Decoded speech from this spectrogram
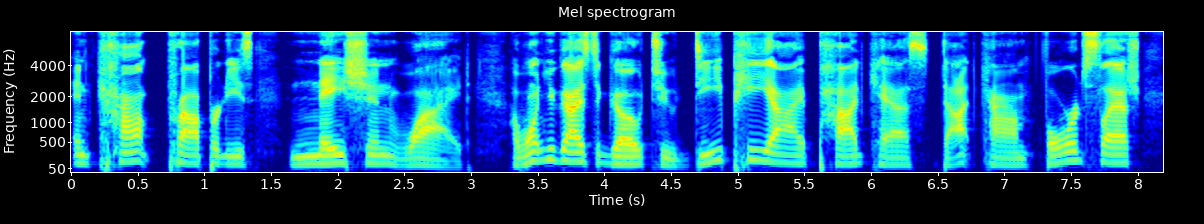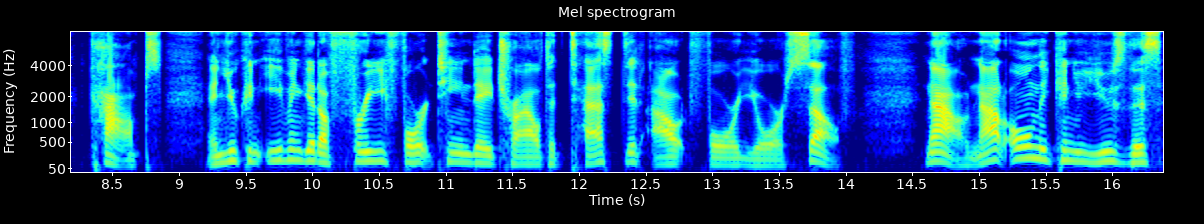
and comp properties nationwide. I want you guys to go to dpipodcast.com forward slash comps, and you can even get a free 14 day trial to test it out for yourself. Now, not only can you use this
